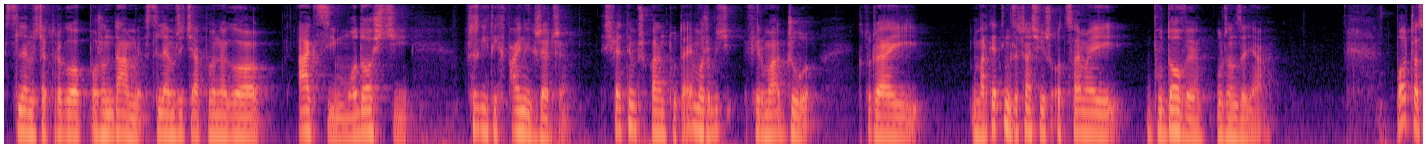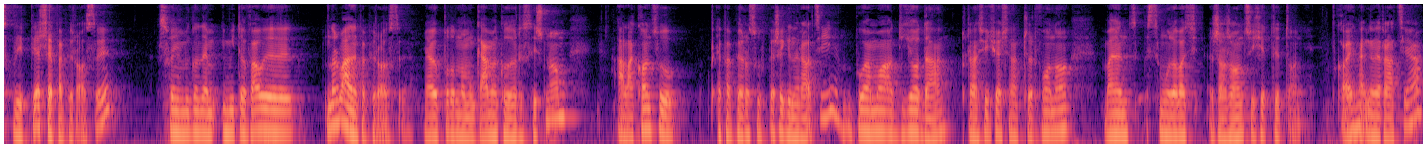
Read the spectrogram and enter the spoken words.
stylem życia, którego pożądamy, stylem życia pełnego akcji, młodości, wszystkich tych fajnych rzeczy. Świetnym przykładem tutaj może być firma Juul, której marketing zaczyna się już od samej budowy urządzenia. Podczas gdy pierwsze papierosy swoim wyglądem imitowały normalne papierosy. Miały podobną gamę kolorystyczną, a na końcu e-papierosów pierwszej generacji była mała dioda, która świeciła się na czerwono, mając symulować żarzący się tytoń. Kolejna generacja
